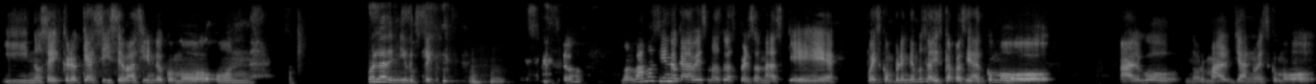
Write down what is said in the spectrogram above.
Y no sé, creo que así se va haciendo como un... Hola de nieve. Vamos siendo cada vez más las personas que pues comprendemos la discapacidad como algo normal, ya no es como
